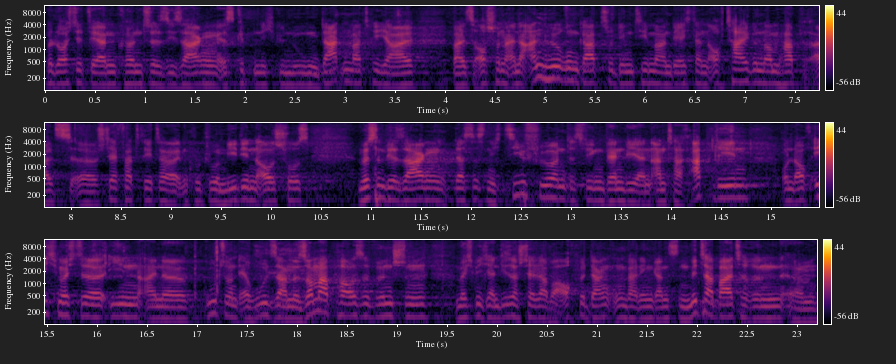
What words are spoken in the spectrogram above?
beleuchtet werden könnte. Sie sagen, es gibt nicht genügend Datenmaterial, weil es auch schon eine Anhörung gab zu dem Thema, an der ich dann auch teilgenommen habe als äh, Stellvertreter im Kultur- und Medienausschuss müssen wir sagen, das ist nicht zielführend. Deswegen werden wir Ihren Antrag ablehnen. Und auch ich möchte Ihnen eine gute und erholsame Sommerpause wünschen. Ich möchte mich an dieser Stelle aber auch bedanken bei den ganzen Mitarbeiterinnen ähm,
